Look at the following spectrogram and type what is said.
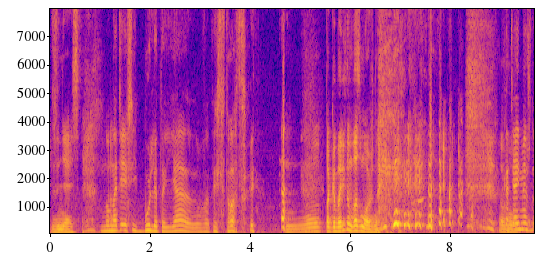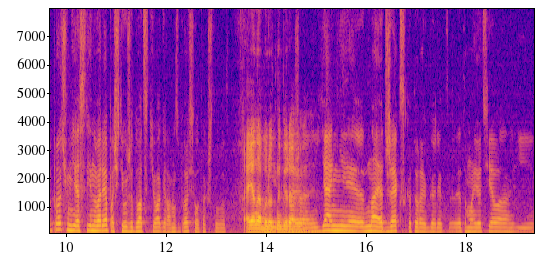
извиняюсь. Ну, А. надеюсь, и буллет и я в этой ситуации. Ну, по габаритам возможно. Хотя, и между прочим, я с января почти уже 20 килограмм сбросил, так что вот. А я наоборот И набираю. тоже Я не Ная Джекс, которая говорит, это мое тело и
